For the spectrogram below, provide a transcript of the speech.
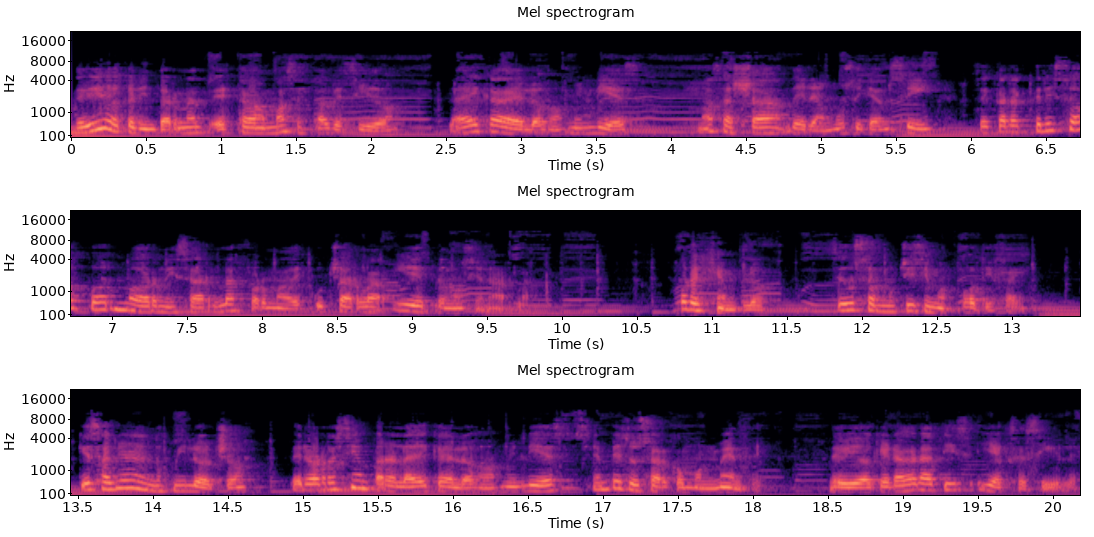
Debido a que el Internet estaba más establecido, la década de los 2010, más allá de la música en sí, se caracterizó por modernizar la forma de escucharla y de promocionarla. Por ejemplo, se usa muchísimo Spotify, que salió en el 2008, pero recién para la década de los 2010 se empieza a usar comúnmente, debido a que era gratis y accesible.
